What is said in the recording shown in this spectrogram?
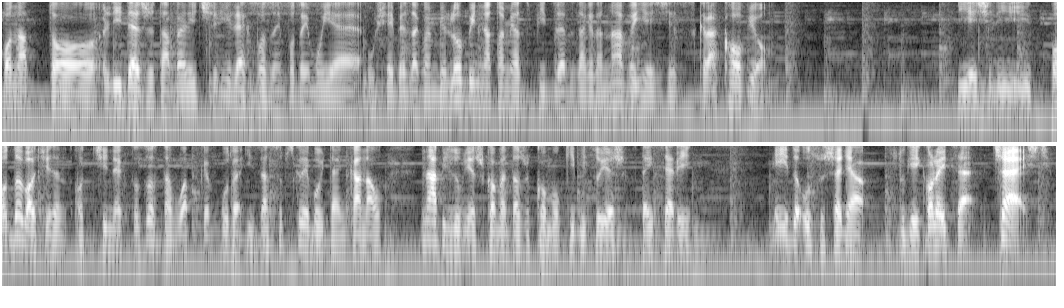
Ponadto liderzy tabeli, czyli Lech Poznań podejmuje u siebie Zagłębie Lubin, natomiast Widzew zagra na wyjeździe z Krakowią. Jeśli podobał Ci ten odcinek, to zostaw łapkę w górę i zasubskrybuj ten kanał. Napisz również w komentarzu komu kibicujesz w tej serii. I do usłyszenia w drugiej kolejce. Cześć!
